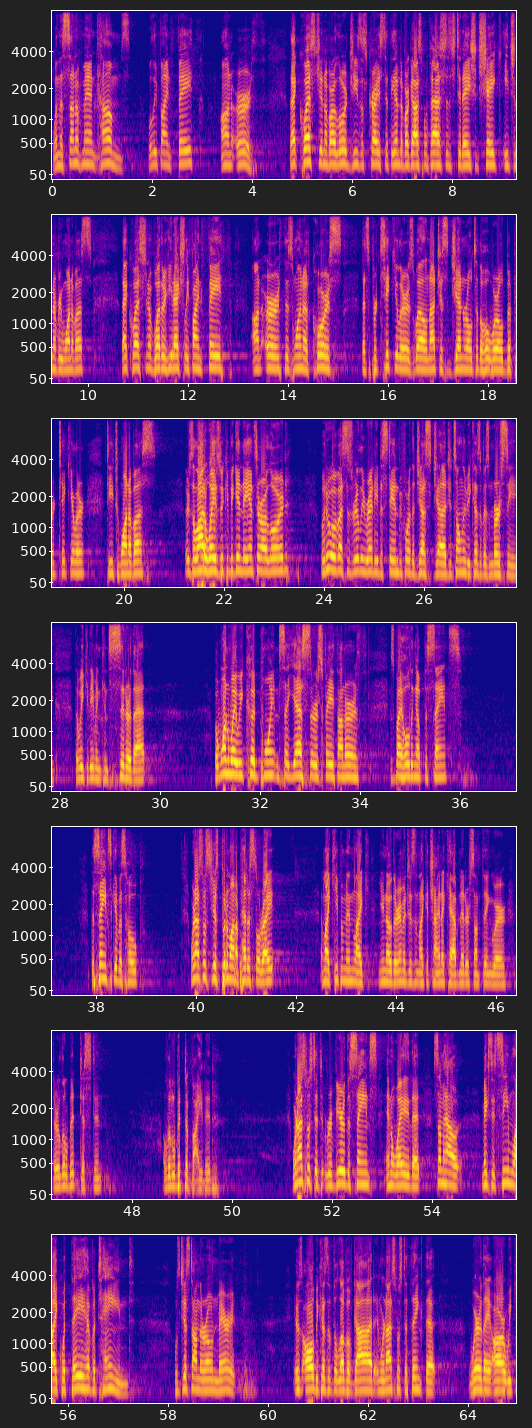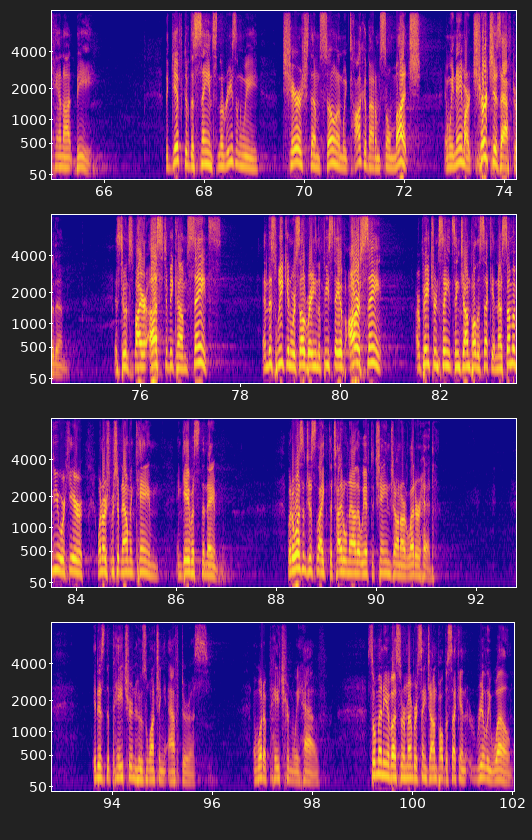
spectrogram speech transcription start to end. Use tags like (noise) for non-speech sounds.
When the Son of Man comes, will he find faith on earth? That question of our Lord Jesus Christ at the end of our gospel passage today should shake each and every one of us. That question of whether he'd actually find faith on earth is one, of course, that's particular as well, not just general to the whole world, but particular to each one of us. There's a lot of ways we could begin to answer our Lord, but who of us is really ready to stand before the just judge? It's only because of his mercy that we could even consider that. But one way we could point and say, yes, there's faith on earth is by holding up the saints. The saints give us hope. We're not supposed to just put them on a pedestal, right? And like keep them in like, you know, their images in like a china cabinet or something where they're a little bit distant, a little bit divided. We're not supposed to revere the saints in a way that somehow makes it seem like what they have attained was just on their own merit. It was all because of the love of God, and we're not supposed to think that where they are, we cannot be. The gift of the saints, and the reason we cherish them so and we talk about them so much, and we name our churches after them, is to inspire us to become saints. And this weekend, we're celebrating the feast day of our saint, our patron saint, St. John Paul II. Now, some of you were here when Archbishop Naumann came and gave us the name. But it wasn't just like the title now that we have to change on our letterhead. (laughs) It is the patron who's watching after us. And what a patron we have. So many of us remember St. John Paul II really well.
